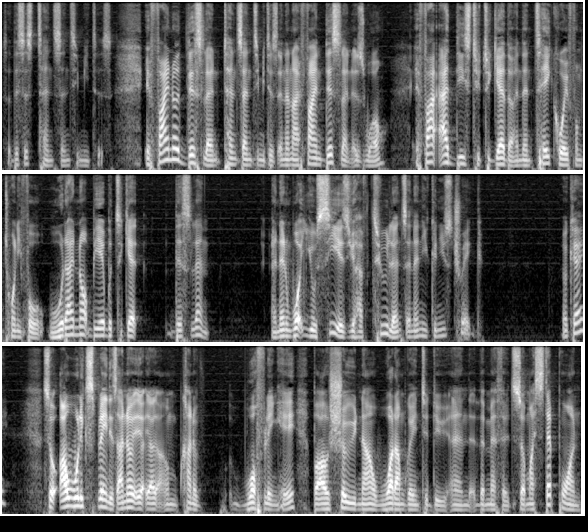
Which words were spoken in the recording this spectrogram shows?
So this is 10 centimeters. If I know this length, 10 centimeters, and then I find this length as well, if I add these two together and then take away from 24, would I not be able to get this length? And then what you'll see is you have two lengths and then you can use trig. Okay? So I will explain this. I know I'm kind of waffling here, but I'll show you now what I'm going to do and the method. So my step one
